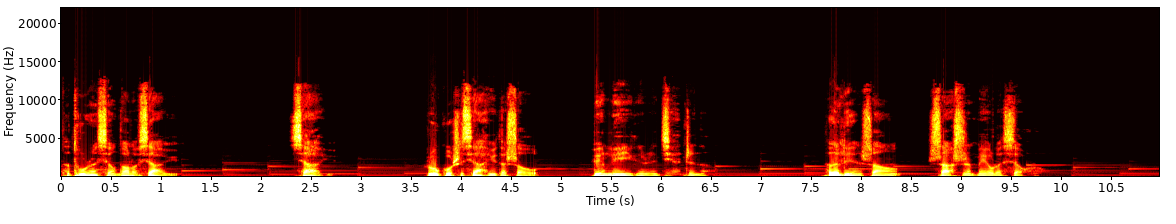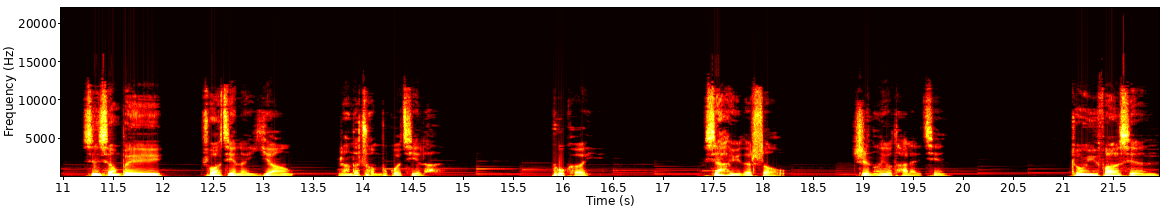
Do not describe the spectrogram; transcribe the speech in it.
他突然想到了夏雨，夏雨，如果是夏雨的手被另一个人牵着呢？他的脸上霎时没有了笑容，心像被抓紧了一样。让他喘不过气来。不可以，夏雨的手只能由他来牵。终于发现，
